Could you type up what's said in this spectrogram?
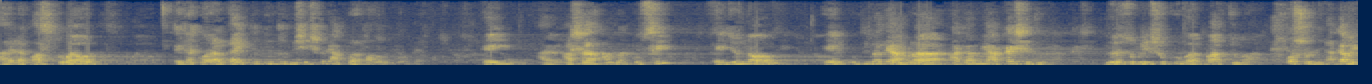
আর এটা বাস্তবায়ন, এটা করার দায়িত্ব কিন্তু বিশেষ করে আপনারা পালন করবেন। এই আশা আমরা করছি, এই জন্য এর প্রতিবাদে আমরা আগামী আঠাইশে জুন চব্বিশ শুক্রবার, পাঁচ জুলাই পরশু দিন আগামী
